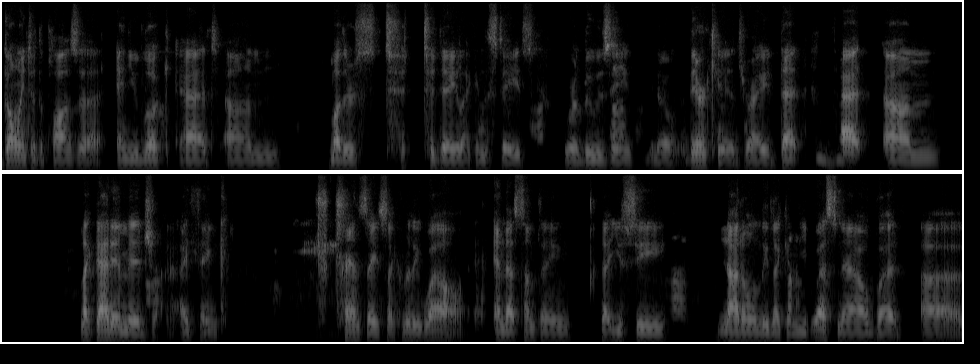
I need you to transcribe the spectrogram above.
going to the plaza, and you look at um, mothers today, like in the states, who are losing, you know, their kids, right? That that um, like that image, I think, tr translates like really well, and that's something that you see not only like in the U.S. now, but uh,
